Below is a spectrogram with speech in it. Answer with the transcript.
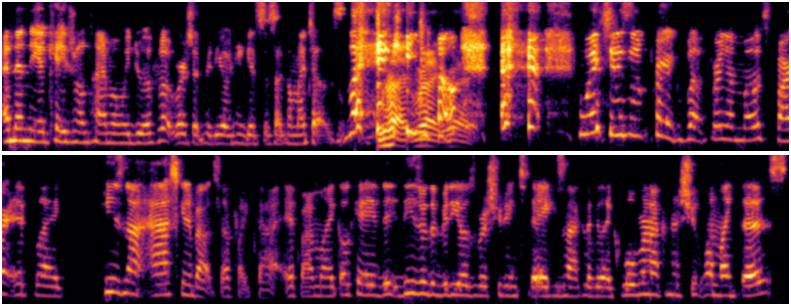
And then the occasional time when we do a foot worship video and he gets to suck on my toes. Like, right, right, right. Which is a perk. But for the most part, if like he's not asking about stuff like that. If I'm like, okay, th- these are the videos we're shooting today, he's not going to be like, well, we're not going to shoot one like this.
